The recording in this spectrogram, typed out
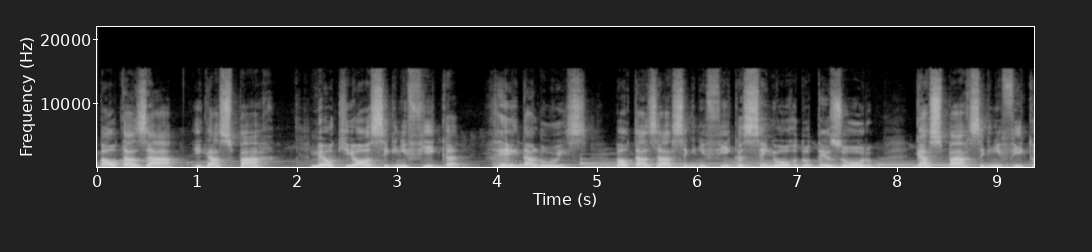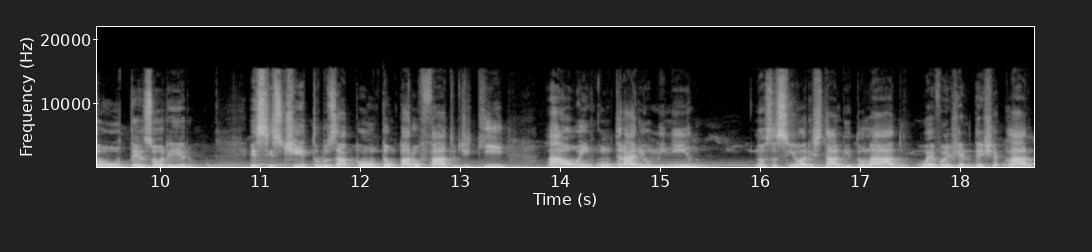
Baltazar e Gaspar. Melquió significa Rei da Luz. Baltazar significa Senhor do Tesouro. Gaspar significa o tesoureiro. Esses títulos apontam para o fato de que, ao encontrarem um menino, Nossa Senhora está ali do lado, o Evangelho deixa claro,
